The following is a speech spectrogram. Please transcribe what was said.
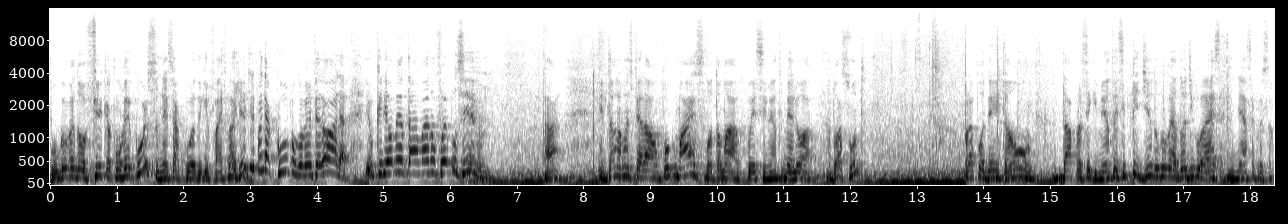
O governador fica com recurso nesse acordo que faz com a gente, depois da culpa o governo fez, olha, eu queria aumentar, mas não foi possível. Tá? Então nós vamos esperar um pouco mais, vou tomar conhecimento melhor do assunto, para poder então dar prosseguimento a esse pedido do governador de Goiás nessa questão.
